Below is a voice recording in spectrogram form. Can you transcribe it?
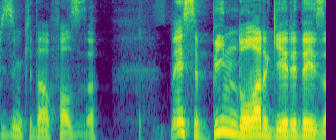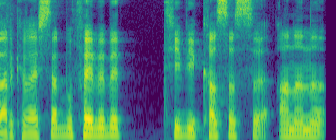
Bizimki daha fazla. Neyse 1000 dolar gerideyiz arkadaşlar. Bu FBB TV kasası ananı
